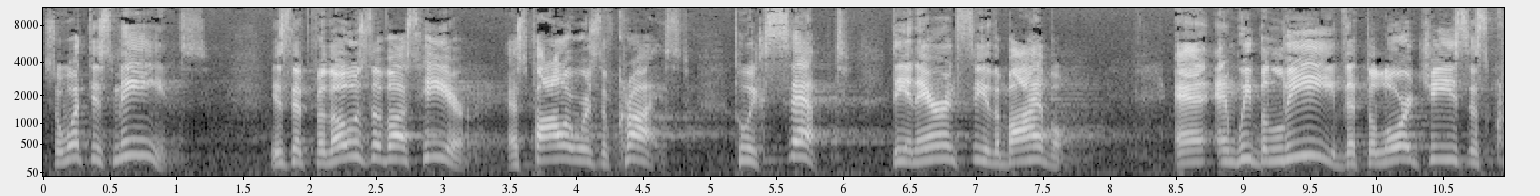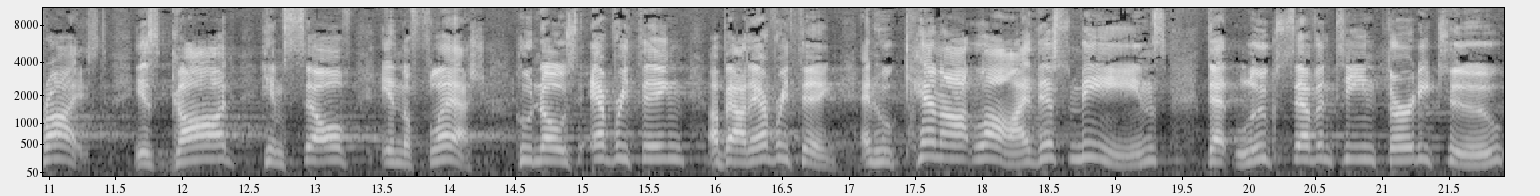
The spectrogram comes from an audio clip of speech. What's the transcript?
So, what this means is that for those of us here, as followers of Christ, who accept the inerrancy of the Bible, and, and we believe that the Lord Jesus Christ is God Himself in the flesh, who knows everything about everything and who cannot lie. This means that Luke 17 32,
